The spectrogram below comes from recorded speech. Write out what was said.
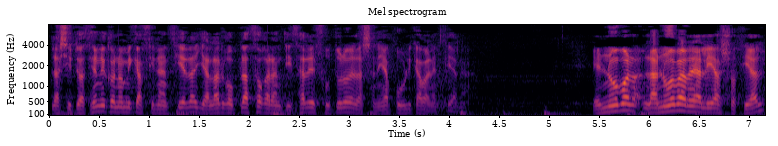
la situación económica financiera y a largo plazo garantizar el futuro de la sanidad pública valenciana. La nueva realidad social,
